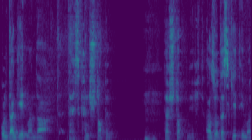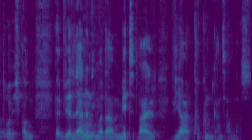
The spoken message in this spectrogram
Und dann geht man da, da ist kein Stoppen. Das stoppt nicht. Also das geht immer durch. Und äh, wir lernen immer da mit, weil wir gucken ganz anders.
